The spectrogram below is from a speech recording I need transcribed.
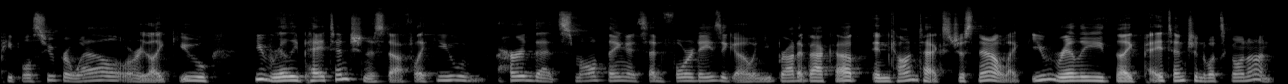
people super well or like you you really pay attention to stuff. Like you heard that small thing I said 4 days ago and you brought it back up in context just now. Like you really like pay attention to what's going on.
